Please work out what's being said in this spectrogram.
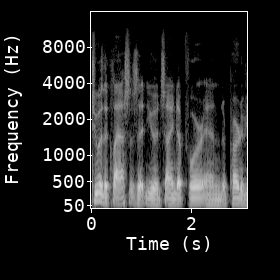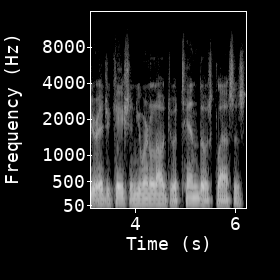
two of the classes that you had signed up for and a part of your education, you weren't allowed to attend those classes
